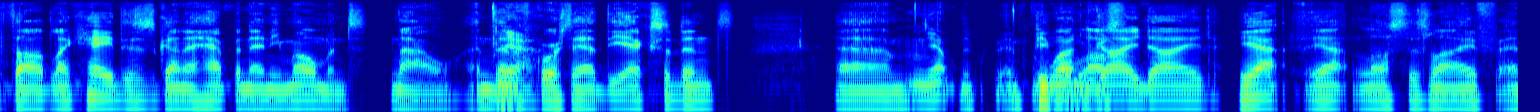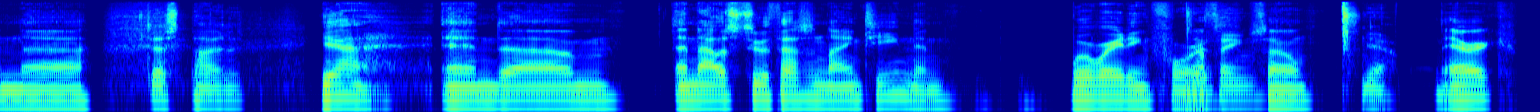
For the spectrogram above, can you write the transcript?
thought like, hey, this is going to happen any moment now. And then Yeah. of course they had the accident. Um, Yep. One lost, guy died, yeah, yeah, lost his life, and uh, test pilot. yeah, and um, and now it's 2019, and we're waiting for Nothing. it. So, Yeah. Eric,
